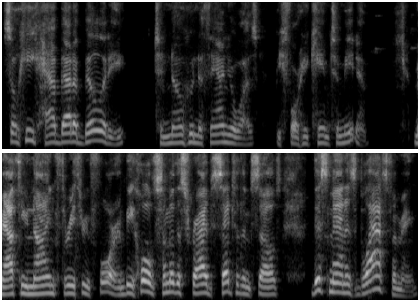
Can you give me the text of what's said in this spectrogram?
So he had that ability to know who Nathanael was before he came to meet him. Matthew 9, 3 through 4. And behold, some of the scribes said to themselves, This man is blaspheming.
